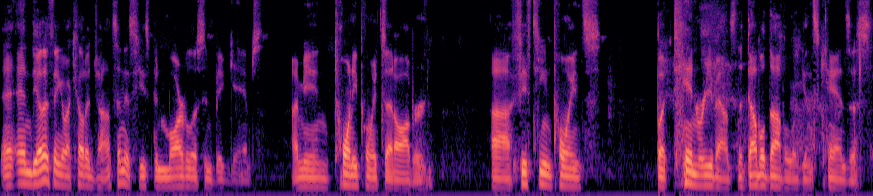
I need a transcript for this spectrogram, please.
and, and, the other thing about Keldon Johnson is he's been marvelous in big games. I mean, twenty points at Auburn, uh, fifteen points, but ten rebounds, the double double against Kansas.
